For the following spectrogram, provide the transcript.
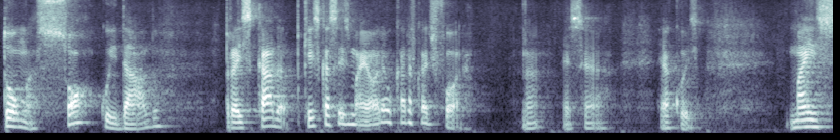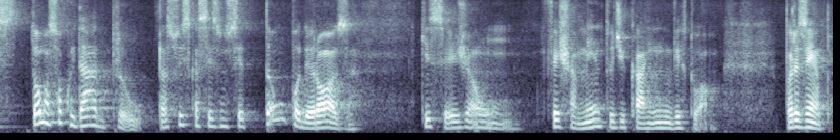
toma só cuidado para a escada, porque a escassez maior é o cara ficar de fora, né? Essa é a, é a coisa. Mas toma só cuidado para a sua escassez não ser tão poderosa que seja um fechamento de carrinho virtual. Por exemplo,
